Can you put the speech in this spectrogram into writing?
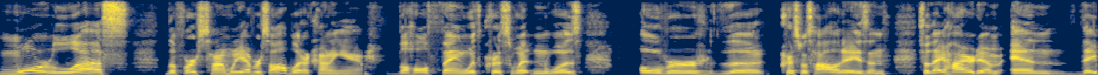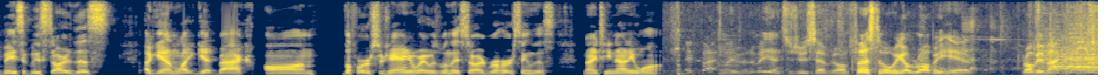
more or less the first time we ever saw Blair Cunningham. The whole thing with Chris Whitten was over the Christmas holidays. And so they hired him and they basically started this again, like Get Back on the 1st of January was when they started rehearsing this, 1991. In fact, wait a minute, let me introduce everyone. First of all, we got Robbie here. Robbie McIntosh.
